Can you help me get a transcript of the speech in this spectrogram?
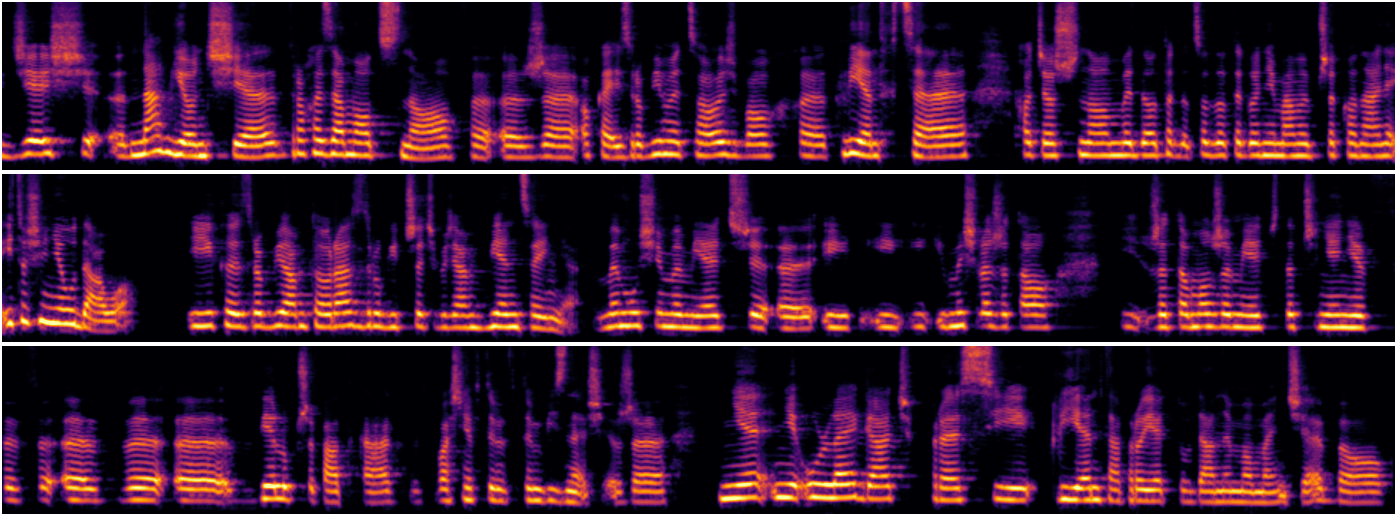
gdzieś nagiąć się trochę za mocno, że ok, zrobimy coś, bo klient chce, chociaż no my do tego, co do tego nie mamy przekonania i to się nie udało. I zrobiłam to raz, drugi, trzeci, powiedziałam więcej nie. My musimy mieć e, i, i, i myślę, że to, że to może mieć do czynienia w, w, w, e, w wielu przypadkach, właśnie w tym, w tym biznesie, że nie, nie ulegać presji klienta projektu w danym momencie, bo,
